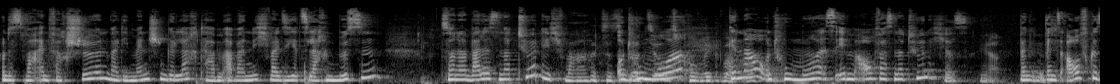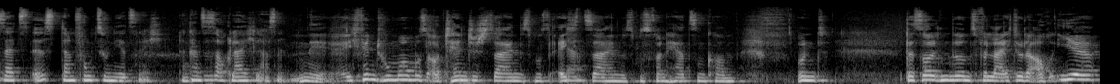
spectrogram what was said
Und es war einfach schön, weil die Menschen gelacht haben, aber nicht, weil sie jetzt lachen müssen, sondern weil es natürlich war. Und Humor, war. genau, und Humor ist eben auch was Natürliches. Ja. Wenn es aufgesetzt ist, dann funktioniert es nicht. Dann kannst du es auch gleich lassen. Nee, ich finde, Humor muss authentisch sein, es muss echt Ja. sein, es muss von Herzen kommen. Und das sollten wir uns vielleicht oder auch ihr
